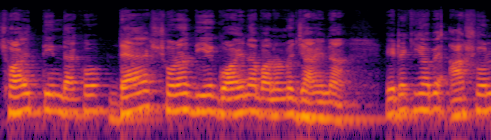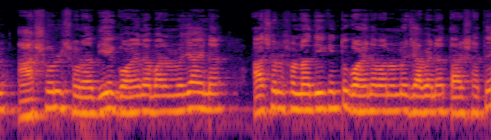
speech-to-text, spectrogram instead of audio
ছয়ের তিন, দেখো, ড্যাশ সোনা দিয়ে গয়না বানানো যায় না। এটা কি হবে? আসল আসল সোনা দিয়ে গয়না বানানো যায় না। আসল সোনা দিয়ে কিন্তু গয়না বানানো যাবে না। তার সাথে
